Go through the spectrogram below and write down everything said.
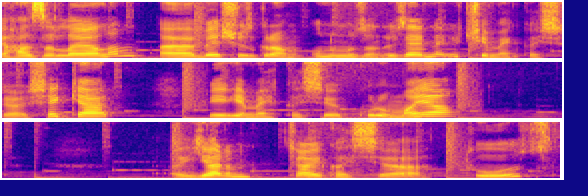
hazırlayalım. E, 500 gram unumuzun üzerine 3 yemek kaşığı şeker, 1 yemek kaşığı kuru maya, e, yarım çay kaşığı tuz,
